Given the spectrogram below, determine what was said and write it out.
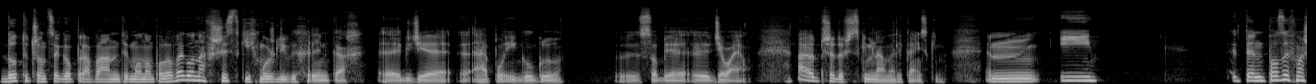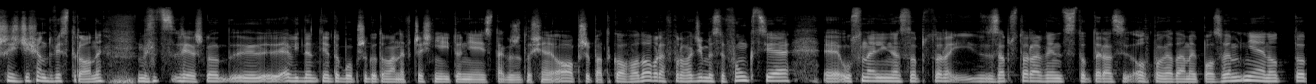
dotyczącego prawa antymonopolowego na wszystkich możliwych rynkach, e, gdzie Apple i Google sobie y, działają, ale przede wszystkim na amerykańskim. I ten pozew ma 62 strony, więc wiesz, no, y, ewidentnie to było przygotowane wcześniej i to nie jest tak, że to się, o, przypadkowo, dobra, wprowadzimy sobie funkcję, y, usunęli nas z App, Store, więc to teraz odpowiadamy pozwem. Nie, no to,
